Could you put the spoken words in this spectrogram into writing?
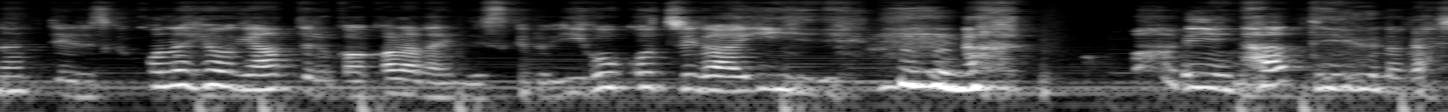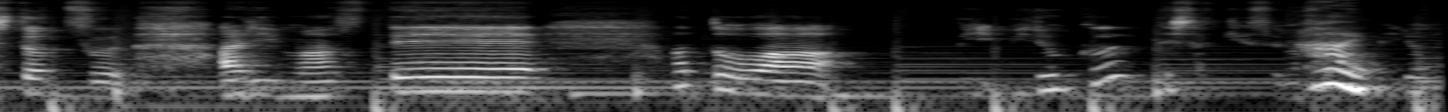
なんていうんですかこんな表現合ってるかわからないんですけど居心地がいい いいなっていうのが一つあります。であとは魅力でしたっけ？すみません、はい、魅力。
